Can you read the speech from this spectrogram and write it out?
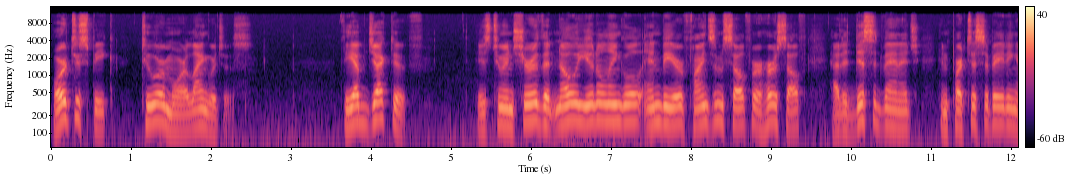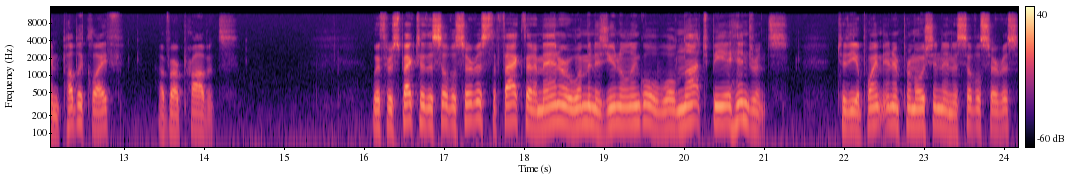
or to speak two or more languages. The objective is to ensure that no unilingual NBer finds himself or herself at a disadvantage in participating in public life of our province. With respect to the civil service, the fact that a man or a woman is unilingual will not be a hindrance to the appointment and promotion in a civil service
